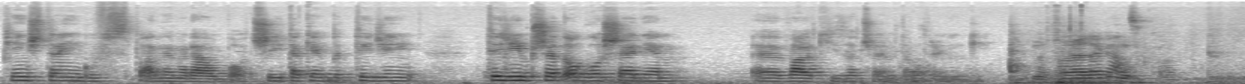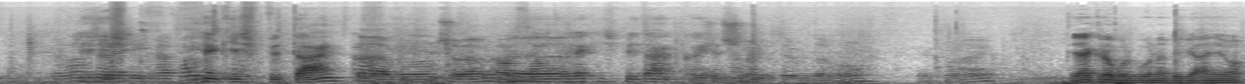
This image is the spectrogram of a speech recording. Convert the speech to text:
pięć treningów z panem Raubo, czyli tak jakby tydzień, tydzień przed ogłoszeniem e, walki zacząłem tam treningi. No to elegancko. Wyłączyłeś mikrofon? Jakieś pytanko? Tak, wyłączyłem. O, E, jakieś pytanko jedno. Trzymaj tutaj w domu. Jak. Jak robór był na bieganiu?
